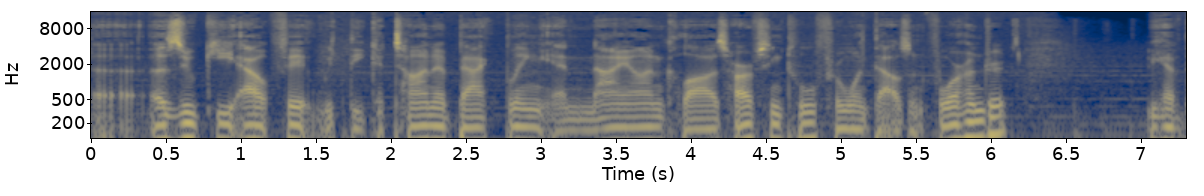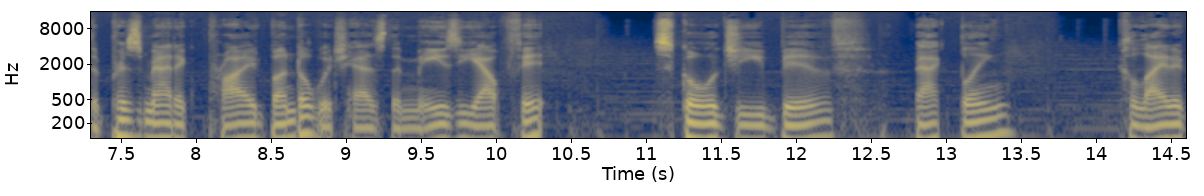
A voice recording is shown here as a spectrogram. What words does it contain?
uh, Azuki outfit with the katana back bling and Nyan claws harvesting tool for 1400. We have the prismatic pride bundle which has the Maisie outfit, Skull G Biv back bling, Kaleido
